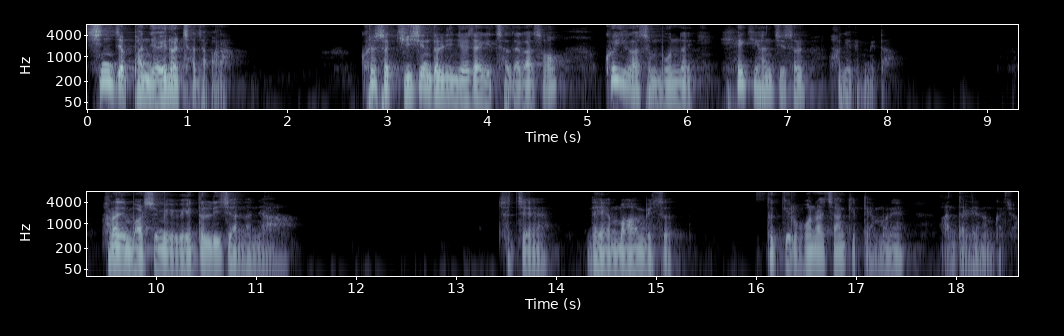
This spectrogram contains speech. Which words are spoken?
신접한 여인을 찾아봐라. 그래서 귀신 들린 여자에게 찾아가서 거기 가서 묻는 해기한 짓을 하게 됩니다. 하나님 말씀이 왜 들리지 않느냐? 첫째, 내 마음에서 듣기를 원하지 않기 때문에 안 들리는 거죠.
